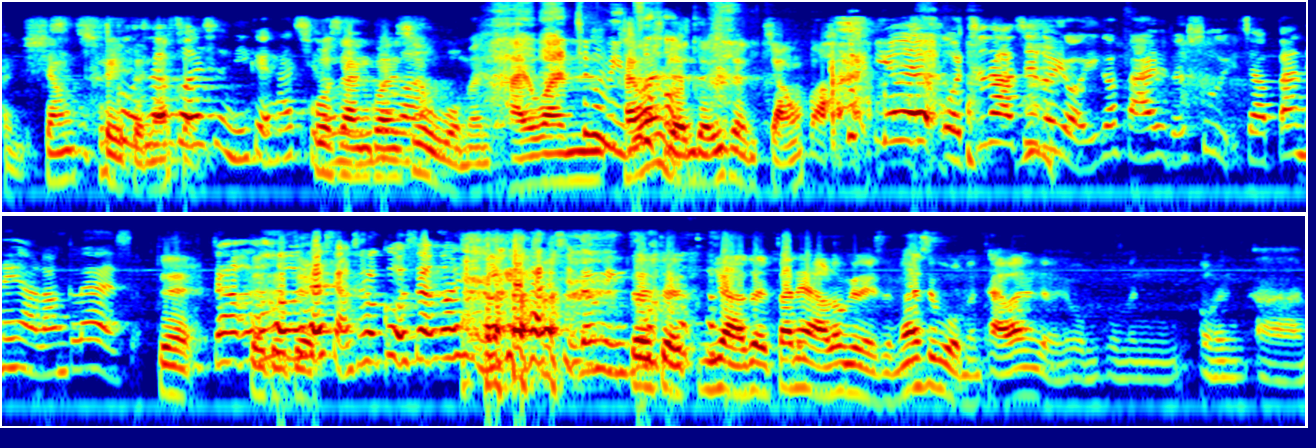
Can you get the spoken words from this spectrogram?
很香脆过的那三关。是你给他起的过三名字吗？关是我们台湾台湾人的一种讲法，因为我知道这个有一个法语的术语叫 b a n e a l'anglaise，对然后对然后我对对在想说过三关是你给他起的名字对吗？对，你想对 b a n a l o n g l e s 那是我们台湾人，我们我们我们呃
